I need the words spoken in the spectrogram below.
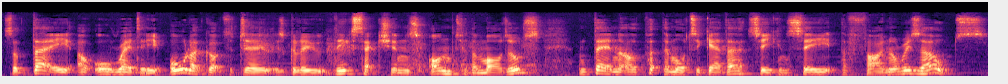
So they are all ready. All I've got to do is glue these sections onto the models and then I'll put them all together so you can see the final results.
